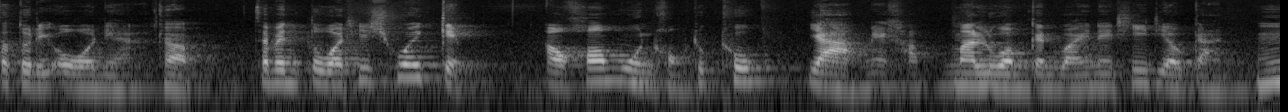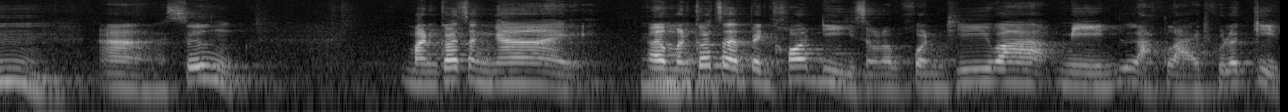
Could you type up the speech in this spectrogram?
Studio เนี่ยครับจะเป็นตัวที่ช่วยเก็บเอาข้อมูลของทุกๆ อย่างเนี่ยครับ มารวมกันไว้ในที่เดียวกันอืมอ่า ซึ่งมันก็จะง่ายเออือมมันก็จะเป็นข้อดีสำหรับคนที่ว่ามีหลากหลายธุรกิจ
